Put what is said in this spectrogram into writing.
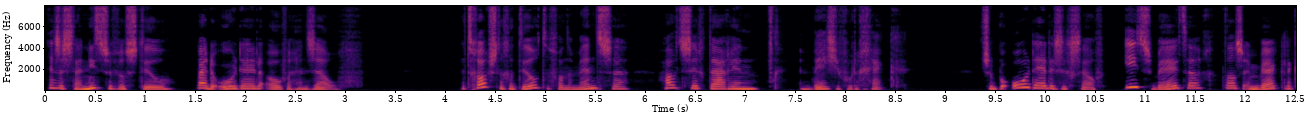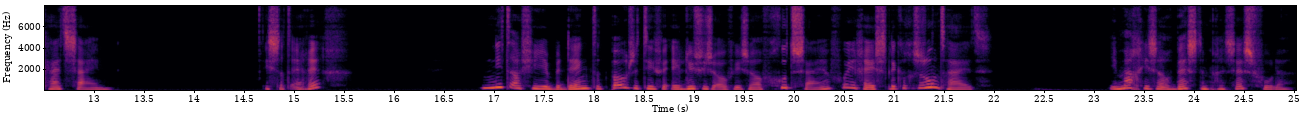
En ze staan niet zoveel stil bij de oordelen over henzelf. Het grootste gedeelte van de mensen houdt zich daarin een beetje voor de gek. Ze beoordelen zichzelf iets beter dan ze in werkelijkheid zijn. Is dat erg? Niet als je je bedenkt dat positieve illusies over jezelf goed zijn voor je geestelijke gezondheid. Je mag jezelf best een prinses voelen,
